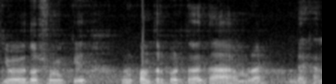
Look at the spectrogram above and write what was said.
কীভাবে দশমিকে রূপান্তর করতে হয় তা আমরা দেখালাম।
